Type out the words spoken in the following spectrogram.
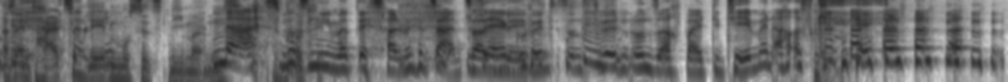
also enthaltsam leben muss jetzt niemand. Nein, es muss okay. niemand deshalb jetzt Sehr leben. gut, sonst würden uns auch bald die Themen ausgehen.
